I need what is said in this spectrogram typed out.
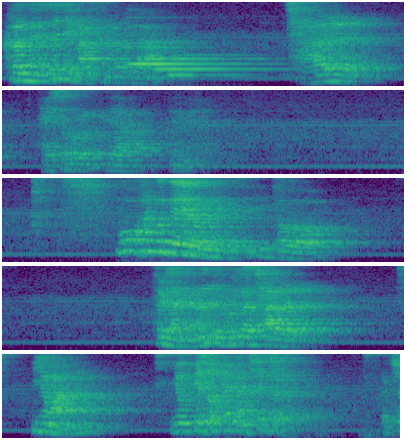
그런 면에서 이제 말씀을 우리가 잘 해석을 해야 됩니다. 뭐 한 군데 여러분이 더 들자면 우리가 잘 인용한 욥기서 8장 7절 그렇죠?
